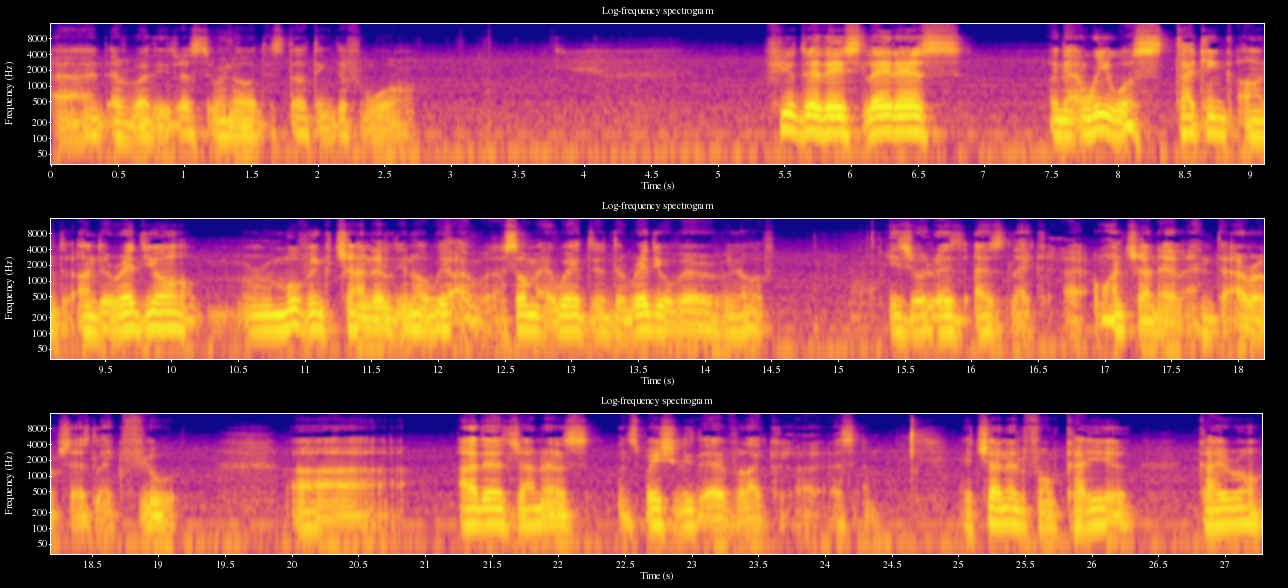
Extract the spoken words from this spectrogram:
and everybody just you know starting the war. Few days later we was talking on the, on the radio removing channel you know we so many we had the radio where you know Israel has, has like uh, one channel and the Arabs has like few uh, other channels, especially they have like uh, a channel from Cairo, Cairo,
